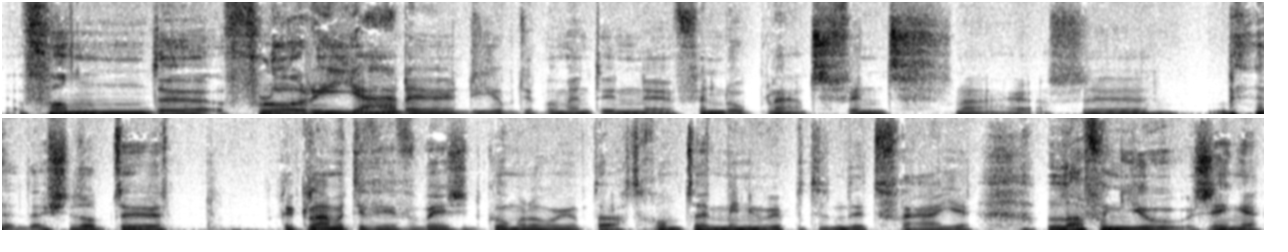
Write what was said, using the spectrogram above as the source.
van de Floriade die op dit moment in uh, Venlo plaatsvindt. Nou, ja, als, uh, als je dat op de reclame-tv voorbij ziet komen... dan hoor je op de achtergrond uh, Minnie Riperton dit fraaie Loving You zingen.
